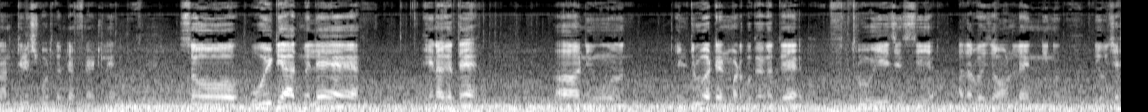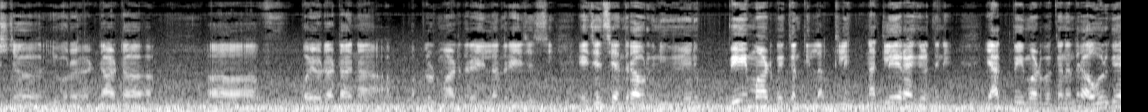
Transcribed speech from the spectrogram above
ನಾನು ತಿಳಿಸ್ಕೊಡ್ತೇನೆ definitely so O E T ಆದಮೇಲೆ ಏನಾಗುತ್ತೆ? ನೀವು ಇಂಟರ್ವ್ಯೂ ಅಟೆಂಡ್ ಮಾಡಬೇಕಾಗತ್ತೆ ಥ್ರೂ ಏಜೆನ್ಸಿ ಅದರ್ವೈಸ್ ಆನ್ಲೈನ್ ನೀನು, ನೀವು ಜಸ್ಟ್ ಇವರ ಡಾಟಾ ಬಯೋಡಾಟಾನ ಅಪ್ಲೋಡ್ ಮಾಡಿದ್ರೆ, ಇಲ್ಲಾಂದರೆ ಏಜೆನ್ಸಿ ಏಜೆನ್ಸಿ ಅಂದರೆ ಅವ್ರಿಗೆ ನೀವು ಏನು ಪೇ ಮಾಡ್ಬೇಕಂತಿಲ್ಲ. ಕ್ಲಿ ನಾ ಕ್ಲಿಯರ್ ಆಗಿ ಹೇಳ್ತೀನಿ ಯಾಕೆ ಪೇ ಮಾಡ್ಬೇಕಂದ್ರೆ ಅವ್ರಿಗೆ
